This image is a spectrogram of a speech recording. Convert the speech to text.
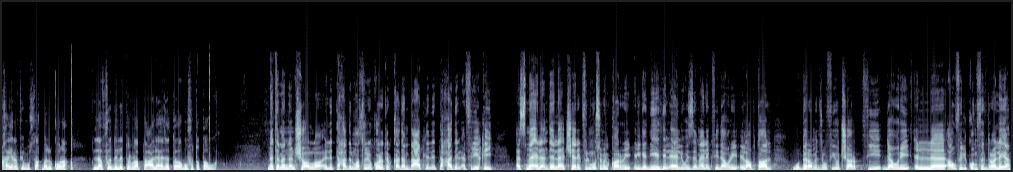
خيرا في مستقبل الكرة لا فضلت الرابطة على هذا التوجه في التطور. نتمنى إن شاء الله. الاتحاد المصري لكرة القدم بعت للاتحاد الأفريقي أسماء الأندية اللي هتشارك في الموسم القاري الجديد الأهلي والزمالك في دوري الأبطال وبيراميدز وفيوتشر في دوري أو في الكونفدرالية.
